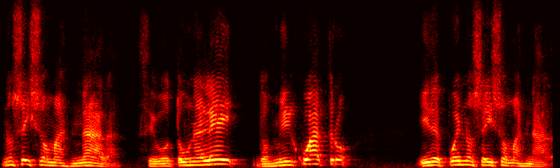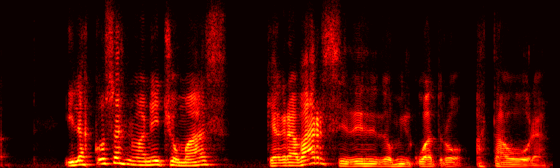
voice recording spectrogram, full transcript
No se hizo más nada. Se votó una ley, 2004, y después no se hizo más nada. Y las cosas no han hecho más que agravarse desde 2004 hasta ahora.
